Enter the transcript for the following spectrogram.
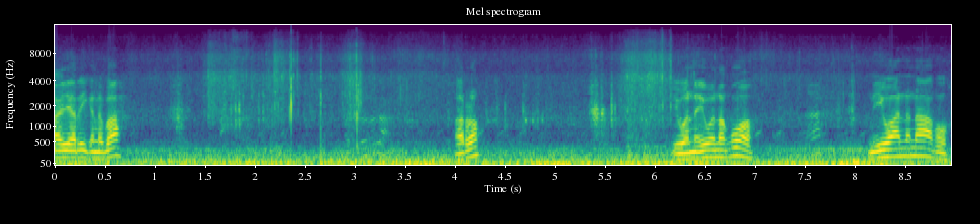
Patapayari ka na ba? Aro? Iwan na iwan ako ah. Niiwanan na ako.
